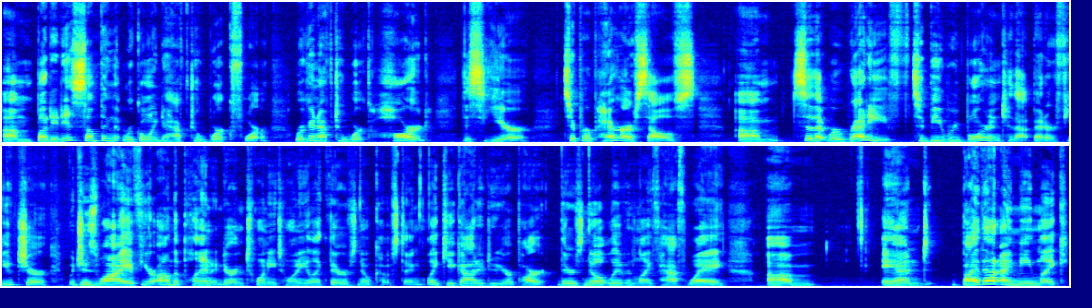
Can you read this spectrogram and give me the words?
um, but it is something that we're going to have to work for. We're going to have to work hard this year to prepare ourselves um, so that we're ready to be reborn into that better future. Which is why, if you're on the planet during 2020, like there's no coasting. Like you got to do your part. There's no living life halfway. Um, and by that, I mean, like,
